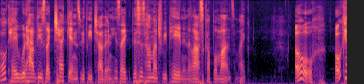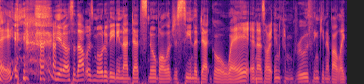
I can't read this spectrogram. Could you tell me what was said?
okay. We would have these like check ins with each other. And he's like, this is how much we paid in the last couple months. I'm like, oh, okay. you know, so that was motivating that debt snowball of just seeing the debt go away. And as our income grew, thinking about like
